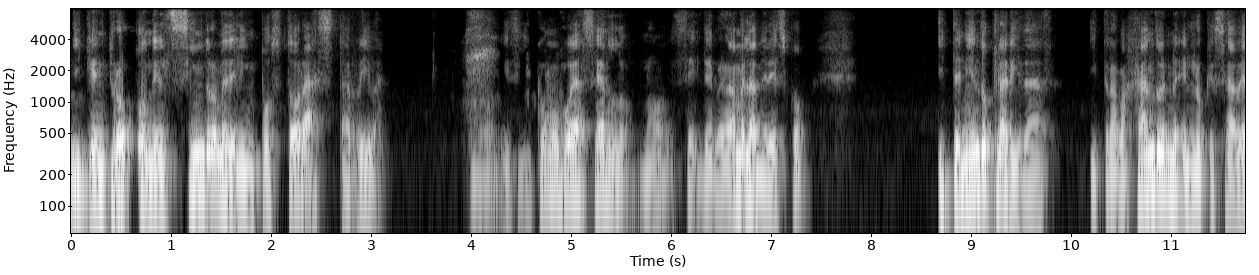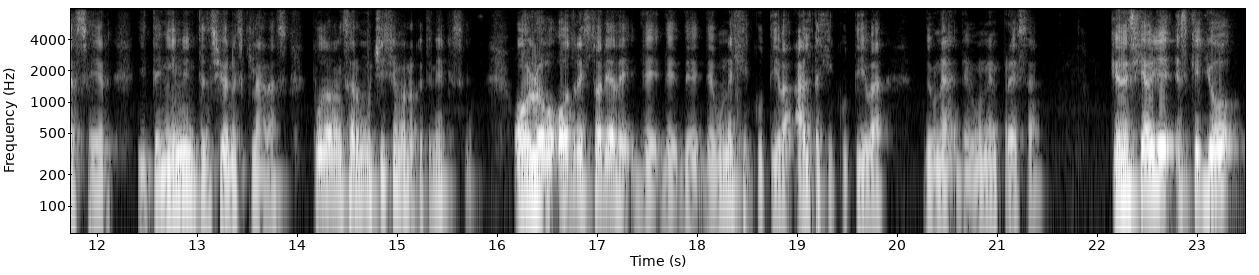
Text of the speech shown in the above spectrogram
y que entró con el síndrome del impostor hasta arriba. ¿no? Y cómo voy a hacerlo, ¿no? De verdad me la merezco. Y teniendo claridad, y trabajando en, lo que sabe hacer y teniendo intenciones claras, pudo avanzar muchísimo en lo que tenía que hacer. O luego otra historia de, una ejecutiva, alta ejecutiva de una, de una empresa, que decía, oye, es que yo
